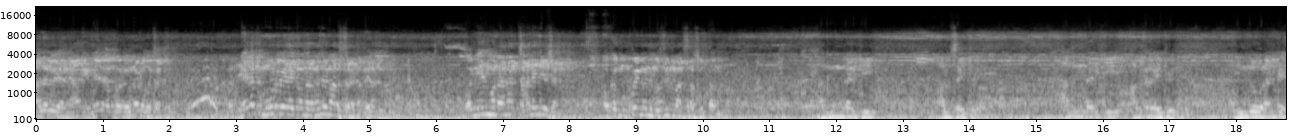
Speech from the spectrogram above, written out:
అదలు అని ఆడి ఒకడు ఉన్నాడు ఒక చర్చ్ నెలకు మూడు వేల ఐదు వందల మంది మారుస్తారట నెలకు. నేను మొన్న అన్న ఛాలెంజ్ చేశాను. ఒక ముప్పై మంది ముస్లిం మాస్టర్ చూస్తాను అందరికీ అలుసైపోయింది. అందరికీ అల్కగా అయిపోయింది. హిందువులు అంటే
